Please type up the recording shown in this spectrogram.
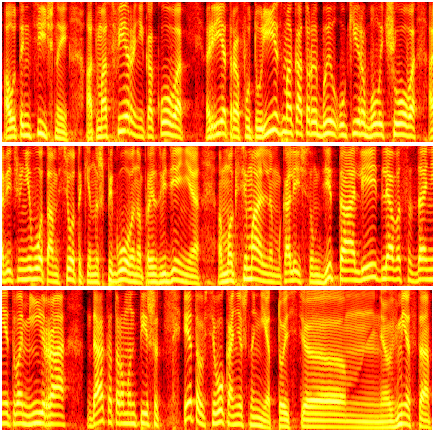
аутентичной атмосферы, никакого ретро-футуризма, который был у Кира Булычева, а ведь у него там все-таки нашпиговано произведение максимальным количеством деталей для воссоздания этого мира, да, которым он пишет. Этого всего, конечно, нет. То есть, э, вместо Э,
